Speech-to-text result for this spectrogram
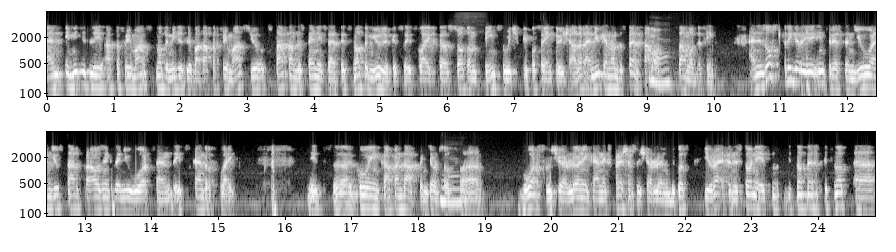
and immediately after three months, not immediately, but after three months, you start understanding that it's not the music; it's it's like uh, certain things which people saying to each other, and you can understand some yeah. of some of the things. And it's also trigger interest in you, and you start browsing the new words, and it's kind of like it's uh, going up and up in terms yeah. of uh, words which you are learning and expressions which you are learning. Because you're right, in Estonia, it's, it's not it's not uh,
